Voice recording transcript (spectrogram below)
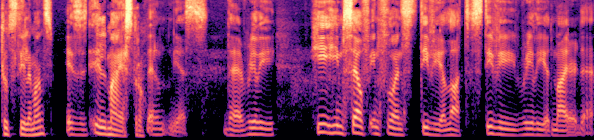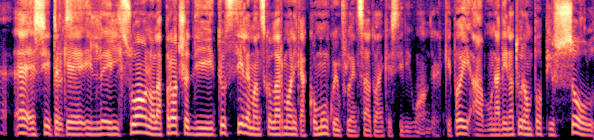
Toots Tillemans, is il maestro. um, yes, the really. He himself influenced Stevie a lot. Stevie really admired. Uh, Eh sì, perché il, il suono, l'approccio di Toots Tillemans con l'armonica ha comunque influenzato anche Stevie Wonder, che poi ha una venatura un po' più soul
